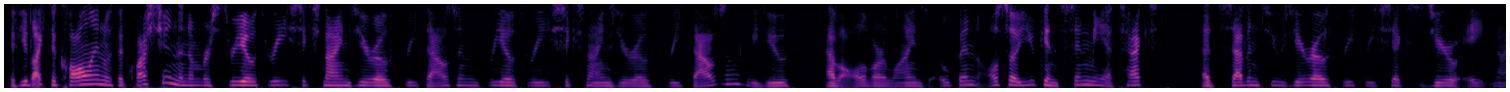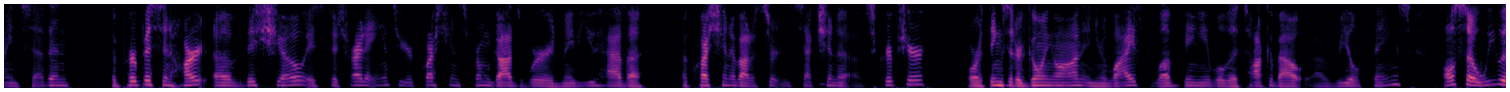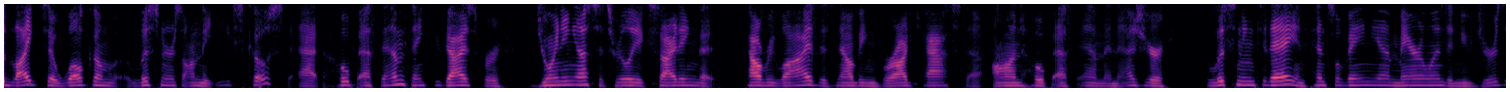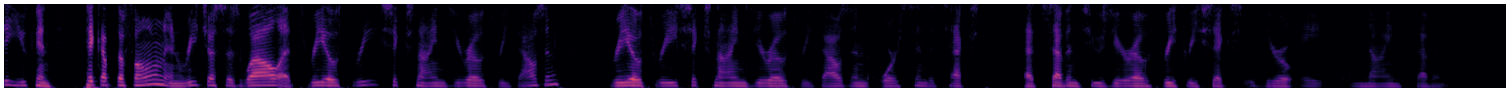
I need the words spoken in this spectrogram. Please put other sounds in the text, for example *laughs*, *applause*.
If you'd like to call in with a question, the number is 303 690 3000. 303 690 3000. We do have all of our lines open. Also, you can send me a text at 720 336 0897. The purpose and heart of this show is to try to answer your questions from God's Word. Maybe you have a, a question about a certain section of Scripture or things that are going on in your life. Love being able to talk about uh, real things also, we would like to welcome listeners on the East Coast at Hope FM. Thank you guys for joining us. It's really exciting that Calvary Live is now being broadcast uh, on Hope FM. And as you're listening today in Pennsylvania, Maryland, and New Jersey, you can pick up the phone and reach us as well at 303 690 3000, 303 690 3000, or send a text at 720-336-0897.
